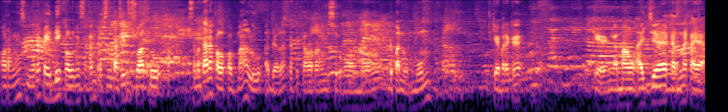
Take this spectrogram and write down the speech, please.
orangnya sebenarnya pede kalau misalkan presentasiin sesuatu sementara kalau pemalu adalah ketika orang disuruh ngomong depan umum kayak mereka kayak nggak mau aja karena kayak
